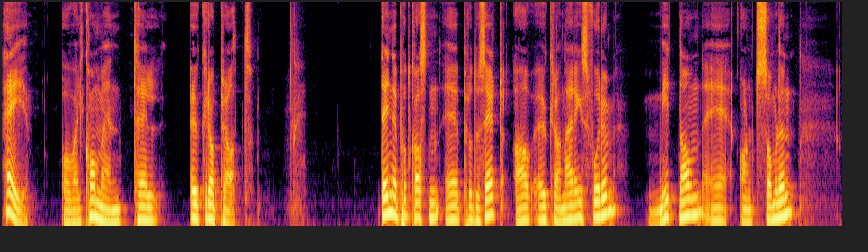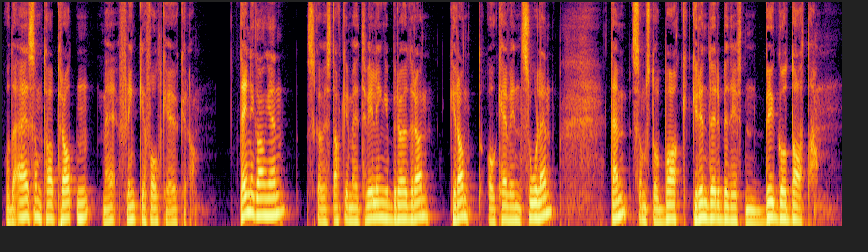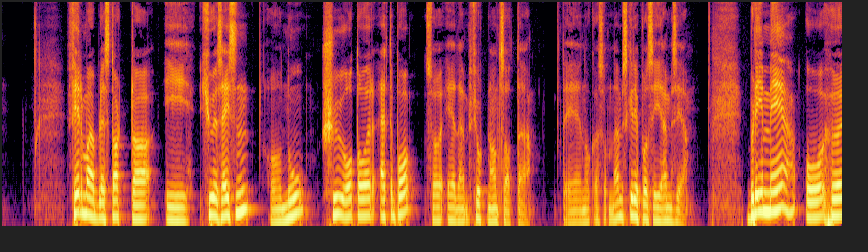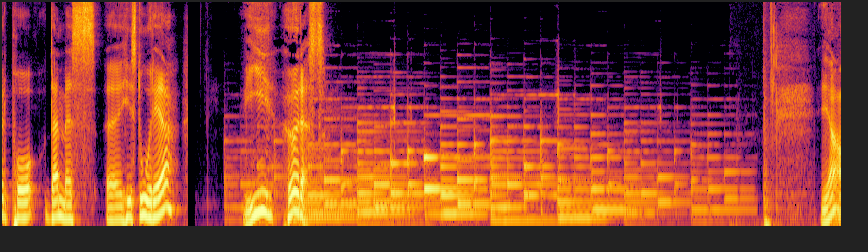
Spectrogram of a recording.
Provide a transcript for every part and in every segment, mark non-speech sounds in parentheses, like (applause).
Hei, og velkommen til Aukraprat. Denne podkasten er produsert av Aukra næringsforum. Mitt navn er Arnt Sommerlund, og det er jeg som tar praten med flinke folk i Aukra. Denne gangen skal vi snakke med tvillingbrødrene Grant og Kevin Solen, dem som står bak gründerbedriften Bygg og Data. Firmaet ble starta i 2016, og nå, sju-åtte år etterpå, så er de 14 ansatte. Det er noe som de skriver på sin hjemmeside. Bli med og hør på deres eh, historie. Vi høres! Ja,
